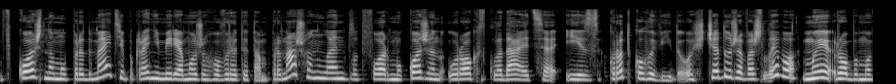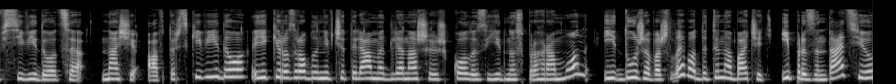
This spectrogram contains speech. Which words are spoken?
в кожному предметі, по крайній мірі, я можу говорити там про нашу онлайн-платформу. Кожен урок складається із короткого відео. Ще дуже важливо, ми робимо всі відео. Це наші авторські відео, які розроблені вчителями для нашої школи згідно з програмон. І дуже важливо, дитина бачить і презентацію,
